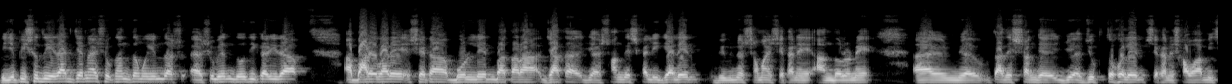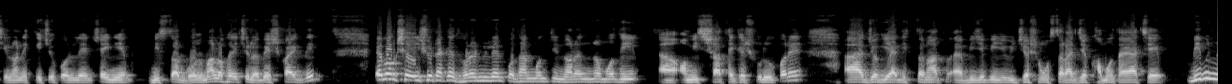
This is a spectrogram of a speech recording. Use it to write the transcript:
বিজেপি শুধু এ রাজ্যে নয়, সুকান্ত মজুমদার শুভেন্দু অধিকারীরা বারে বারে সেটা বললেন বা তারা যাতা সন্দেশখালী গেলেন। বিভিন্ন সময় সেখানে আন্দোলনে তাদের সঙ্গে যুক্ত হলেন। সেখানে সভা মিছিল অনেক কিছু করলেন। সেই নিয়ে বিস্তর গোলমালও হয়েছিল বেশ কয়েকদিন। এবং সেই ইস্যুটাকে ধরে নিলেন প্রধানমন্ত্রী নরেন্দ্র মোদী অমিত শাহ থেকে শুরু করে যোগী আদিত্যনাথ বিজেপি যে সমস্ত রাজ্যে ক্ষমতায় আছে, বিভিন্ন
